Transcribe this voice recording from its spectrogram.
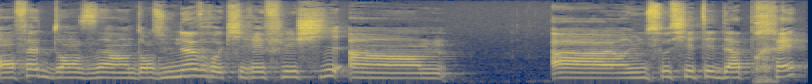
En fait, dans un, dans une œuvre qui réfléchit à, à une société d'après,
